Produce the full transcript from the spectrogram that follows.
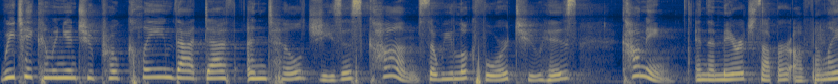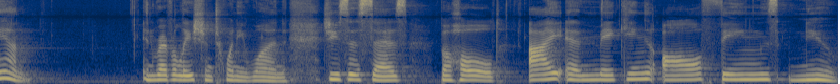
We take communion to proclaim that death until Jesus comes. So we look forward to his coming in the marriage supper of the Lamb. In Revelation 21, Jesus says, Behold, I am making all things new.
